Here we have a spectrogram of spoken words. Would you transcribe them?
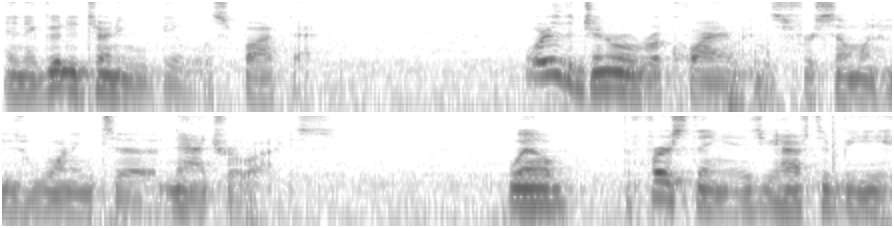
and a good attorney will be able to spot that. What are the general requirements for someone who's wanting to naturalize? Well, the first thing is you have to be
